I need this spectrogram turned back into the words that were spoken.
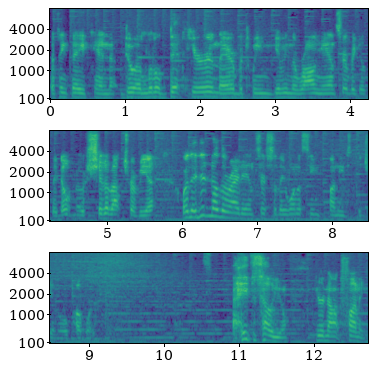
They think they can do a little bit here and there between giving the wrong answer because they don't know shit about trivia, or they didn't know the right answer, so they want to seem funny to the general public. I hate to tell you, you're not funny.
